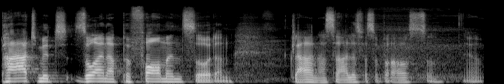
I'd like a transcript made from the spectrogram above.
paart mit so einer Performance, so dann klar, dann hast du alles, was du brauchst. So. Ja.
